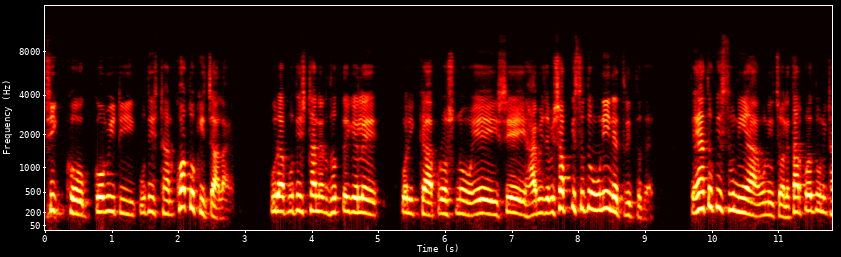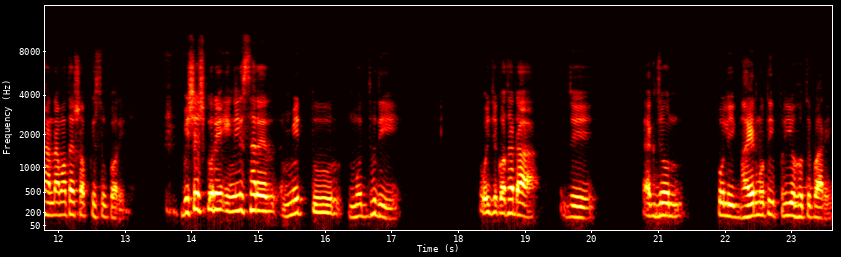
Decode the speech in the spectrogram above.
শিক্ষক, কমিটি, প্রতিষ্ঠান, কত কি চালায়। পুরা প্রতিষ্ঠানের ধরতে গেলে পরীক্ষা, প্রশ্ন, এই, সেই, হাবিজাবি সব কিছু তো উনিই নেতৃত্ব দেয়। তো এত কিছু নিয়ে উনি চলে। তারপরে তো উনি ঠান্ডা মাথায় সব কিছু করে। বিশেষ করে ইংলিশ স্যারের মৃত্যুর মধ্য দিয়ে ওই যে কথাটা যে একজন কলিগ ভাইয়ের মতোই প্রিয় হতে পারে,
